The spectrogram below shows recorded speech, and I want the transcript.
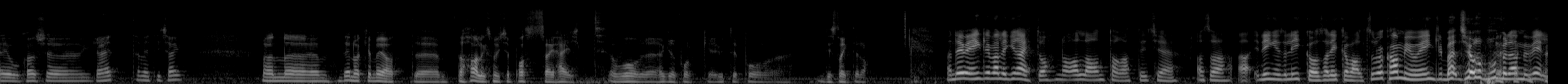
er jo kanskje greit, det vet ikke jeg. Men uh, det er noe med at uh, det har liksom ikke passet seg helt å være høyrefolk ute på distriktet, da. Men det er jo egentlig veldig greit, da, når alle antar at det ikke Altså, det er ingen som liker oss allikevel. Så da kan vi jo egentlig bare kjøre på med det vi vil.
